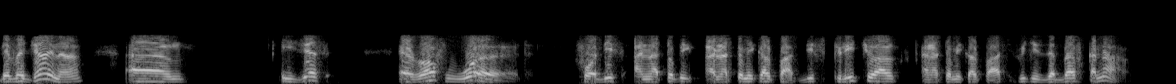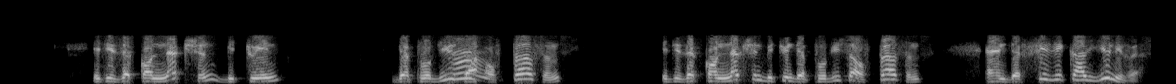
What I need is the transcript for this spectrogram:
the vagina um, is just a rough word for this anatomic, anatomical part, this spiritual anatomical part, which is the birth canal. It is a connection between the producer Mm. of persons. It is a connection between the producer of persons and the physical universe.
